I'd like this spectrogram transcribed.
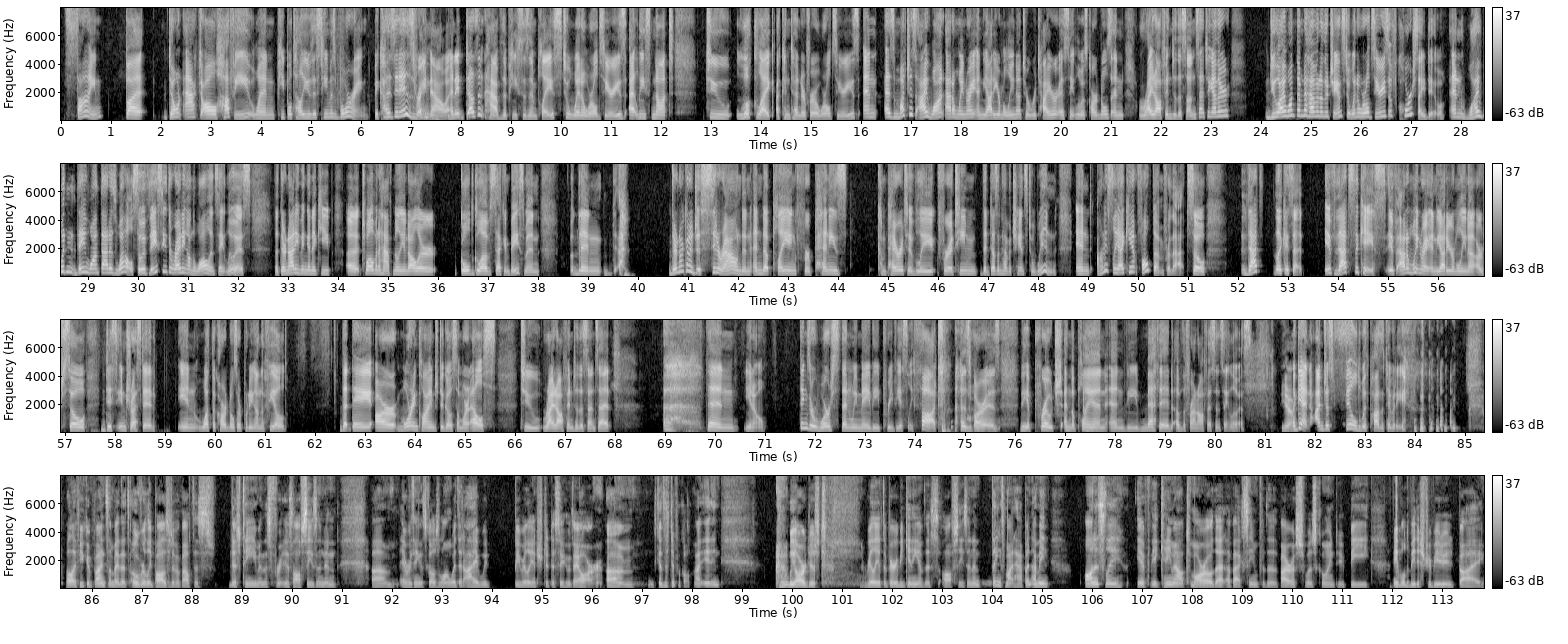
fine, but don't act all huffy when people tell you this team is boring because it is right now mm-hmm. and it doesn't have the pieces in place to win a World Series, at least not to look like a contender for a World Series. And as much as I want Adam Wainwright and Yadier Molina to retire as St. Louis Cardinals and ride off into the sunset together, do I want them to have another chance to win a World Series? Of course I do. And why wouldn't they want that as well? So if they see the writing on the wall in St. Louis that they're not even going to keep a $12.5 million gold glove second baseman, then they're not going to just sit around and end up playing for pennies comparatively for a team that doesn't have a chance to win. And honestly, I can't fault them for that. So that's like I said, if that's the case, if Adam Wainwright and Yadier Molina are so disinterested in what the Cardinals are putting on the field, that they are more inclined to go somewhere else to ride off into the sunset, uh, then, you know, things are worse than we maybe previously thought as mm-hmm. far as the approach and the plan and the method of the front office in St. Louis. Yeah. Again, I'm just filled with positivity. well, if you can find somebody that's overly positive about this this team and this free, this off season and um, everything that goes along with it, I would be really interested to see who they are um, because it's difficult. I, it, it, we are just really at the very beginning of this off season, and things might happen. I mean, honestly, if it came out tomorrow that a vaccine for the virus was going to be able to be distributed by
